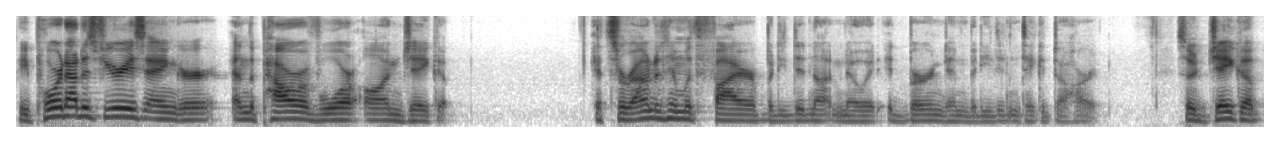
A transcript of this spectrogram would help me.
He poured out his furious anger and the power of war on Jacob. It surrounded him with fire, but he did not know it. It burned him, but he didn't take it to heart. So Jacob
